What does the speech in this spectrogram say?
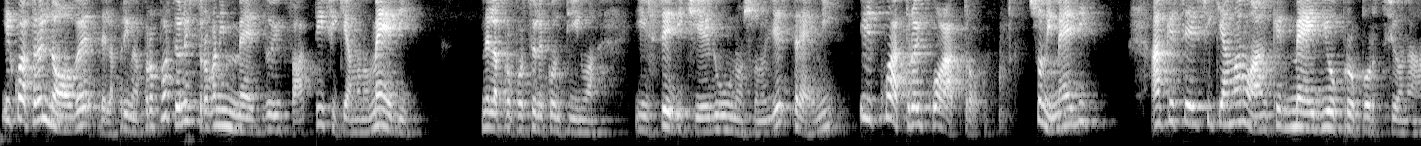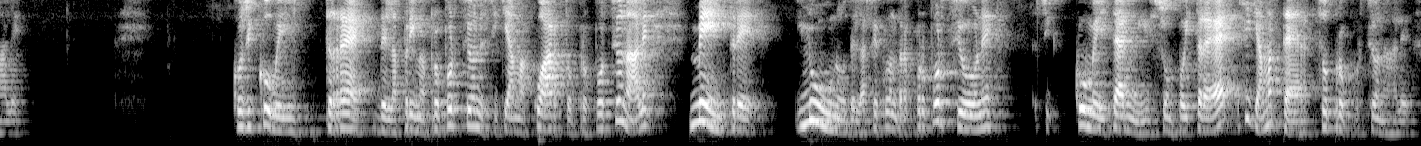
Il 4 e il 9 della prima proporzione si trovano in mezzo, infatti si chiamano medi nella proporzione continua. Il 16 e l'1 sono gli estremi, il 4 e il 4 sono i medi, anche se si chiamano anche medio proporzionale. Così come il 3 della prima proporzione si chiama quarto proporzionale, mentre l'1 della seconda proporzione, siccome i termini sono poi tre, si chiama terzo proporzionale.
